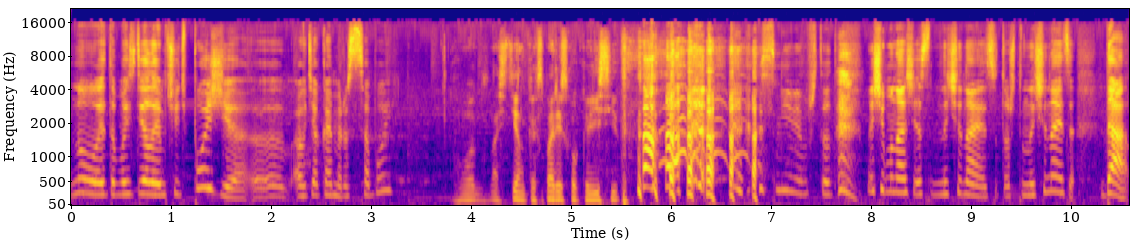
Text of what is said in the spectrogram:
ну, это мы сделаем чуть позже. Э, А у тебя камера с собой? Вот на стенках, смотри, сколько висит. Снимем что-то. В общем, у нас сейчас начинается то, что начинается. Да,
